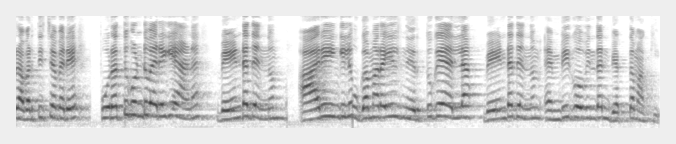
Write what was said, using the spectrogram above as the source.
പ്രവർത്തിച്ചവരെ പുറത്തു കൊണ്ടുവരികയാണ് വേണ്ടതെന്നും ആരെയെങ്കിലും പുകമറയിൽ നിർത്തുകയല്ല വേണ്ടതെന്നും എം വി ഗോവിന്ദൻ വ്യക്തമാക്കി.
